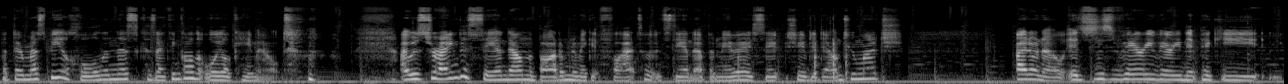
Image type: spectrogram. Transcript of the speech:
but there must be a hole in this because I think all the oil came out. I was trying to sand down the bottom to make it flat so it would stand up and maybe I shaved it down too much. I don't know. It's just very, very nitpicky.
